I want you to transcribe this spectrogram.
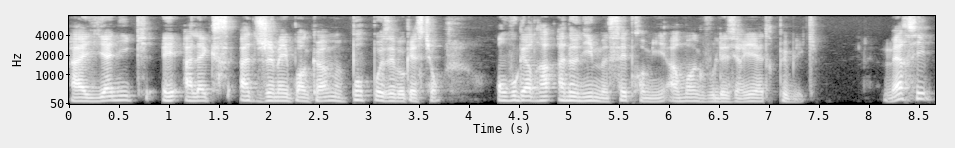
à yannick et alex gmail.com pour poser vos questions. On vous gardera anonyme, c'est promis, à moins que vous désiriez être public. Merci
